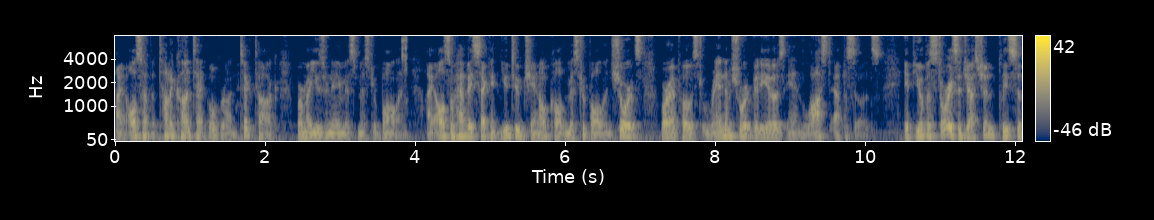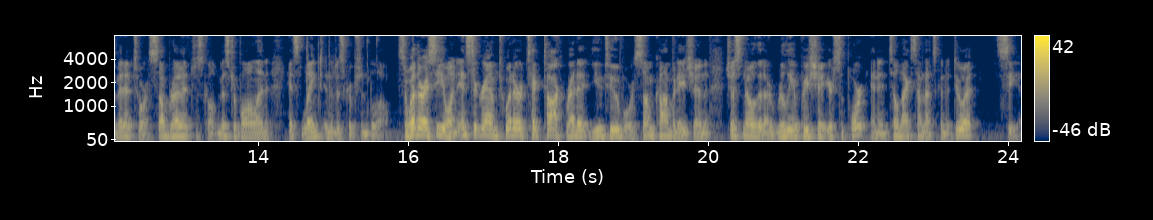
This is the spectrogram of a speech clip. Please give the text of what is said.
I also have a ton of content over on TikTok where my username is Mr. Ballen. I also have a second YouTube channel called Mr. Ballen Shorts where I post random short videos and lost episodes. If you have a story suggestion, please submit it to our subreddit just called Mr. Ballen. It's linked in the description below. So whether I see you on Instagram, Twitter, TikTok, Reddit, YouTube, or some combination, just know that I really appreciate your support. And until next time, that's going to do it. See ya.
